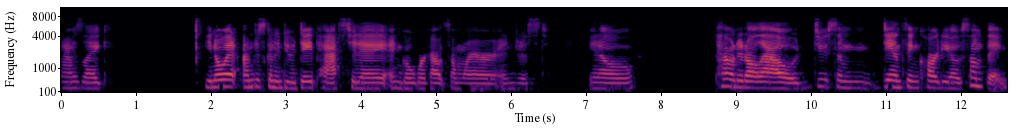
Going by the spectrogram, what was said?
And I was like, you know what? I'm just going to do a day pass today and go work out somewhere and just, you know, pound it all out, do some dancing cardio, something.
